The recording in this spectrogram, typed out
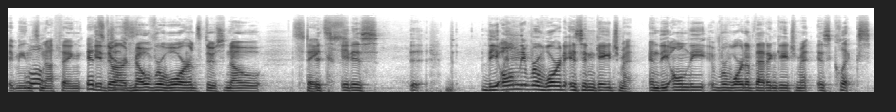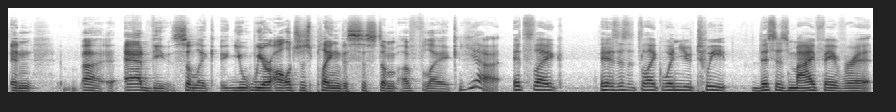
it means Well, nothing. It- there are no rewards, there's no Stakes. it's it is uh, the only reward is engagement and the only reward of that engagement is clicks and uh, ad views. So like you, we are all just playing this system of like, Yeah, it's like it's, it's like when you tweet this is my favorite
